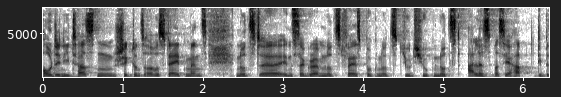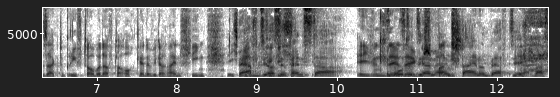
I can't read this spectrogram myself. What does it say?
Haut in die Tasten, schickt uns eure Statements, nutzt äh, Instagram, nutzt Facebook, nutzt YouTube, nutzt alles, was ihr habt. Die besagte Brieftaube darf da auch gerne wieder reinfliegen. Ich werft sie wirklich, aus dem Fenster. Ich bin Knotet sehr, sehr sie gespannt. an einen Stein und werft sie, was?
